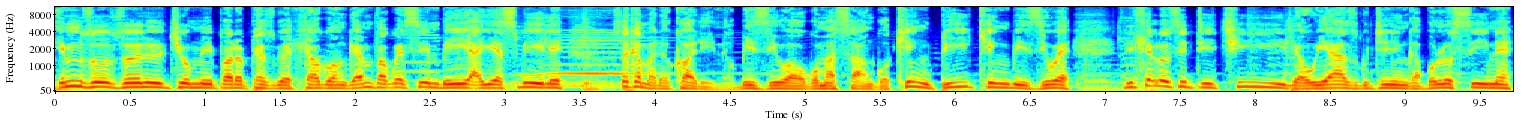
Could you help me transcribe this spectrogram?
imzuzu elithumi iparo phezu kwehloko. Ngemva kwesimbi ayesibili sekhamba nokholini ubiziwe okwamasango king b king biziwe lihlelo sidishile uyazi ukuthi ngabolosine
